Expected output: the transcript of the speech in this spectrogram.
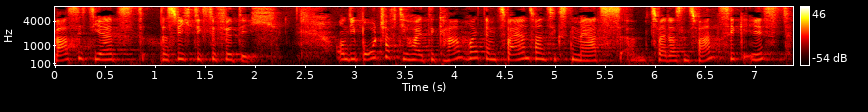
Was ist jetzt das Wichtigste für dich? Und die Botschaft, die heute kam, heute am 22. März 2020 ähm, ist,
